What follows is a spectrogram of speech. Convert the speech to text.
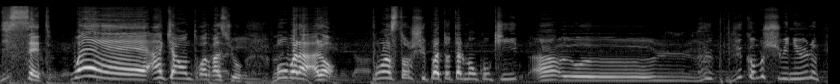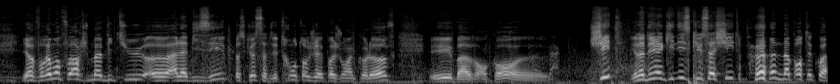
17 Ouais 1,43 de ratio. Bon, voilà, alors, pour l'instant, je suis pas totalement conquis. Hein, euh, vu, vu comme je suis nul, il va vraiment falloir que je m'habitue euh, à la visée, parce que ça faisait très longtemps que j'avais pas joué un Call of, et bah encore... Shit Il y en a déjà qui disent que ça cheat N'importe quoi.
